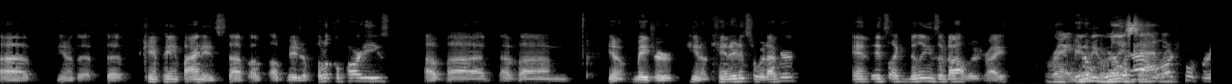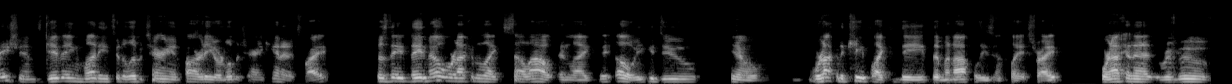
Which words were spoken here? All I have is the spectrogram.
uh, you know, the the campaign finance stuff of, of major political parties, of uh, of um, you know major you know candidates or whatever, and it's like millions of dollars, right? Right. We don't, be really sad. Large corporations giving money to the Libertarian Party or Libertarian candidates, right? Because they, they know we're not going to like sell out and like oh you could do you know we're not going to keep like the the monopolies in place, right? We're not going to remove,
